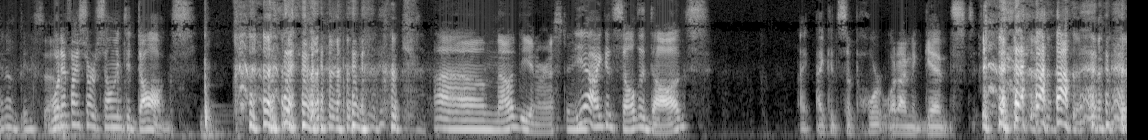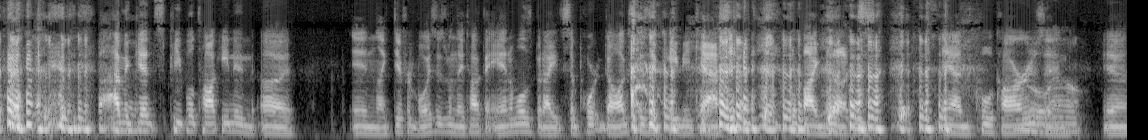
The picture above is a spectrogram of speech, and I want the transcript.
I don't think so. What if I start selling to dogs? um, that would be interesting. Yeah, I could sell to dogs. I, I could support what I'm against. I'm against people talking in uh in like different voices when they talk to animals, but I support dogs because they pay me cash to buy guns and cool cars Oh, and wow. yeah,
